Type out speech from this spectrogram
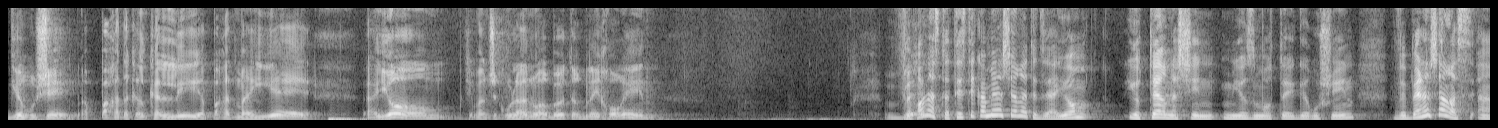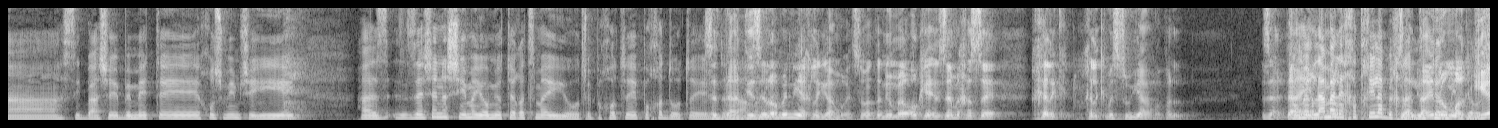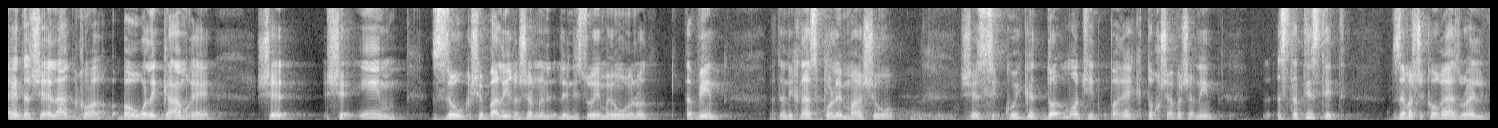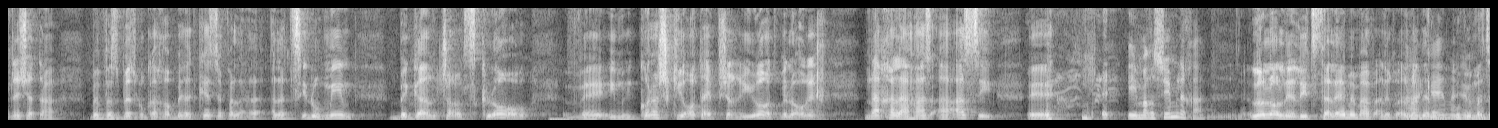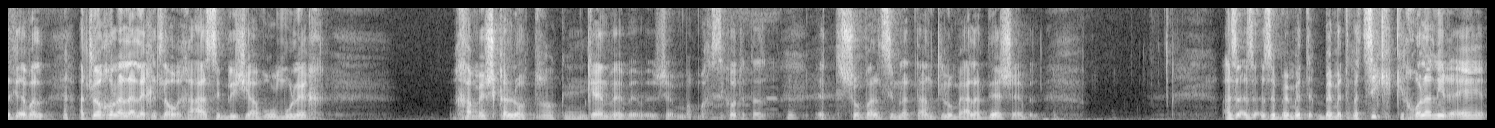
גירושין, הפחד הכלכלי, הפחד מה יהיה. היום, כיוון שכולנו הרבה יותר בני חורין, ו... נכון, הסטטיסטיקה מאשרת את זה. היום יותר נשים מיוזמות אה, גירושין, ובין השאר הס- הסיבה שבאמת אה, חושבים שהיא... אז זה שנשים היום יותר עצמאיות ופחות אה, פוחדות אז לדבר לדעתי זה. לא מניח לגמרי. זאת אומרת, אני אומר, אוקיי, זה מכסה חלק, חלק מסוים, אבל זה עדיין אומר, למה לא, לכתחילה בכלל זה עדיין יותר לא מרגיע מתגרשים? את השאלה, כלומר, ברור לגמרי ש, שאם זוג שבא להירשם לנישואים, היו אומרים לו, תבין, אתה נכנס פה למשהו שיש סיכוי גדול מאוד שיתפרק תוך שבע שנים. סטטיסטית, זה מה שקורה, אז אולי לפני שאתה מבזבז כל כך הרבה כסף על, על הצילומים בגן צ'ארלס קלור, ועם כל השקיעות האפשריות, ולאורך נחל האס- האסי, אה, אם מרשים לך. לא, לא, להצטלם, הם- אני לא יודע כן, אם גובים על זה, כן, אבל את לא יכולה ללכת לאורך האסי בלי שיעברו מולך חמש כלות. אוקיי. כן, שמחזיקות את, את שובל שמלתן כאילו מעל הדשא. אז, אז, אז זה באמת, באמת מציק, ככל הנראה,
